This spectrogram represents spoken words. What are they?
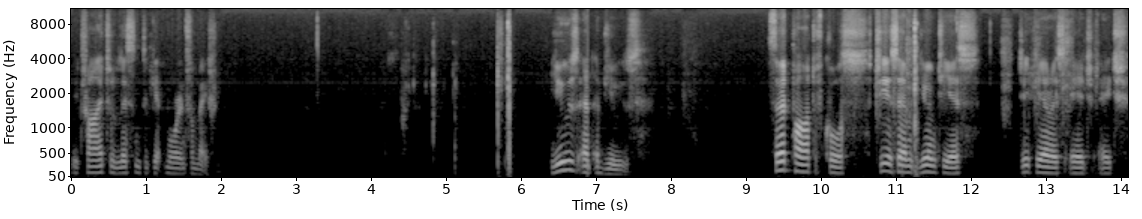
You try to listen to get more information. Use and abuse. Third part, of course, GSM, UMTS, GPRS, Edge, H,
